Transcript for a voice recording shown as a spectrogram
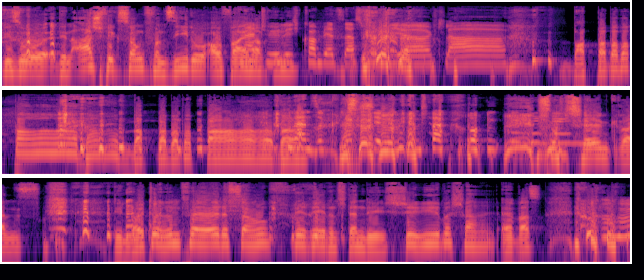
Wie so den Arschfix-Song von Sido auf Weihnachten. Natürlich kommt jetzt das von dir, klar. Und dann so Klöckchen im Hintergrund. so ein Schellenkranz. Die Leute im Feld ist auf, wir reden ständig über Schein. Äh, was? Mhm,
